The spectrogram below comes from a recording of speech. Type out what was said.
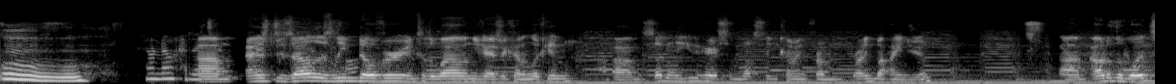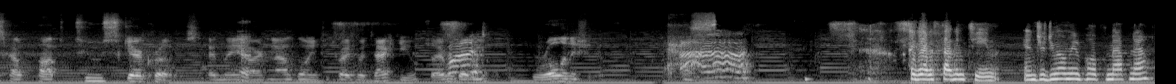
Hmm. I don't know how to. Um, as Giselle is leaned over into the well and you guys are kind of looking, um, suddenly you hear some rustling coming from running behind you. Um, out of the woods have popped two scarecrows, and they are now going to try to attack you. So everybody, roll initiative. Yes. Ah! I got a 17. Andrew, do you want me to pull up the map now?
